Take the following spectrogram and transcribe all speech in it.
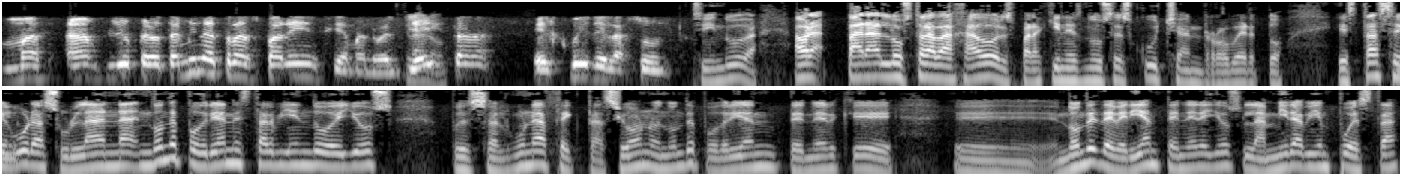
más amplio, pero también la transparencia, Manuel. Y ahí está el cuide del asunto. Sin duda. Ahora, para los trabajadores, para quienes nos escuchan, Roberto, ¿está segura su lana? ¿En dónde podrían estar viendo ellos pues alguna afectación o en dónde podrían tener que, eh, en dónde deberían tener ellos la mira bien puesta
